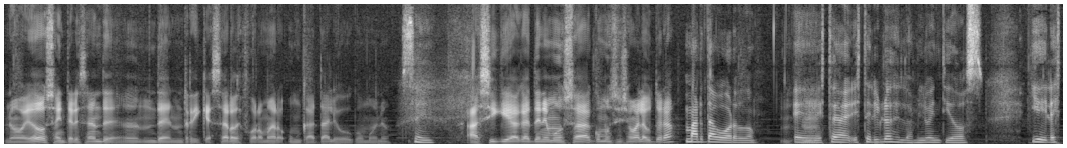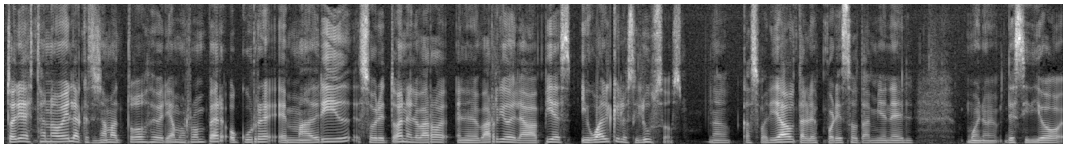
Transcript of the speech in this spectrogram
novedosa, interesante de, enriquecer, de formar un catálogo, ¿cómo no? Sí. Así que acá tenemos a, ¿cómo se llama la autora? Marta Gordo. Eh, este, este libro es del 2022. Y la historia de esta novela, que se llama Todos deberíamos romper, ocurre en Madrid, sobre todo en el, barrio, en el barrio de Lavapiés, igual que Los Ilusos. Una casualidad, o tal vez por eso también él bueno, decidió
